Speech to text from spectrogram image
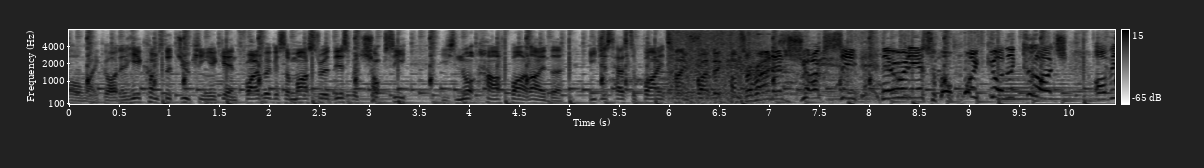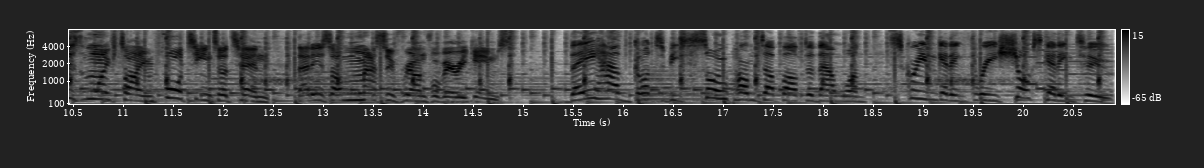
Oh my god, and here comes the juking again. friberg is a master at this, but Shoxy, he's not half part either. He just has to buy time. friberg comes around, and Shoxy, there it is. Oh my god, the clutch of his lifetime. 14 to 10. That is a massive round for Very Games. They have got to be so pumped up after that one. Scream getting three, shox getting two.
